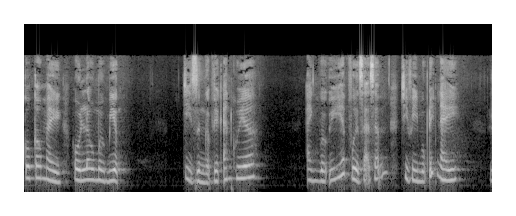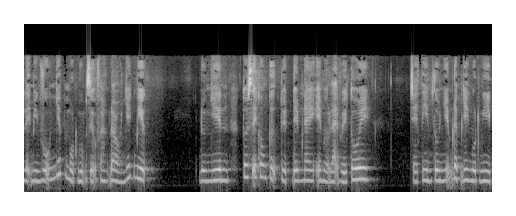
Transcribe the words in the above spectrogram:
Cô câu mày, hồi lâu mở miệng. Chỉ dừng ở việc ăn khuya. Anh vừa uy hiếp vừa dạ dẫm, chỉ vì mục đích này. Lệ Minh Vũ nhấp một ngụm rượu vàng đỏ nhếch miệng. Đương nhiên, tôi sẽ không cự tuyệt đêm nay em ở lại với tôi. Trái tim tô nhiễm đập nhanh một nhịp,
